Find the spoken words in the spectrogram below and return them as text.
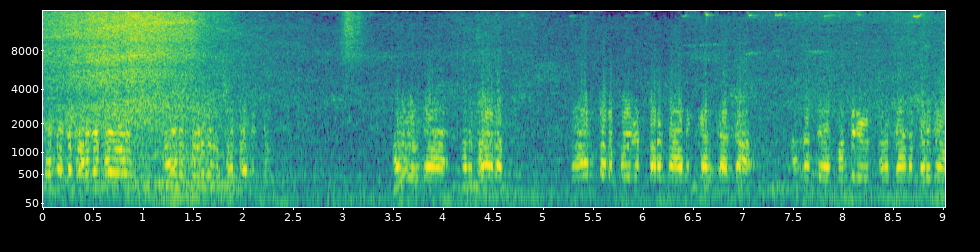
എന്നൊക്കെ പറഞ്ഞപ്പോൾ അതിന് കൂടുതൽ ശ്രദ്ധ കിട്ടും അത് കഴിഞ്ഞ് പ്രധാനം ഞാൻ പലപ്പോഴും പറഞ്ഞാലും കേൾക്കാത്ത അന്നത്തെ മന്ത്രി പ്രധാനം പറഞ്ഞു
